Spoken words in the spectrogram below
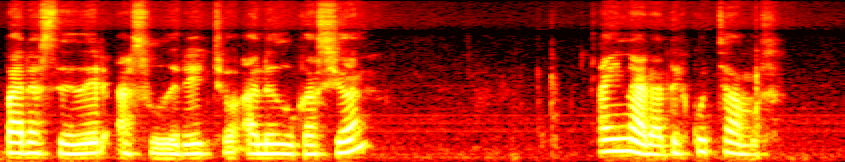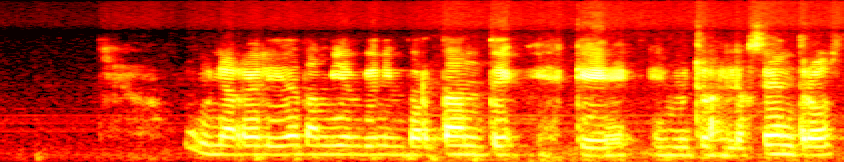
para acceder a su derecho a la educación. Ainara, te escuchamos. Una realidad también bien importante es que en muchos de los centros,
